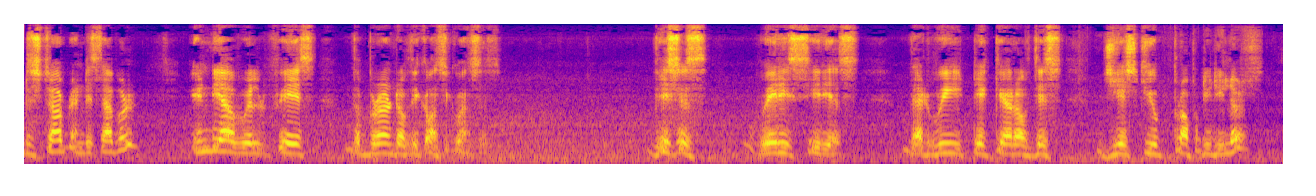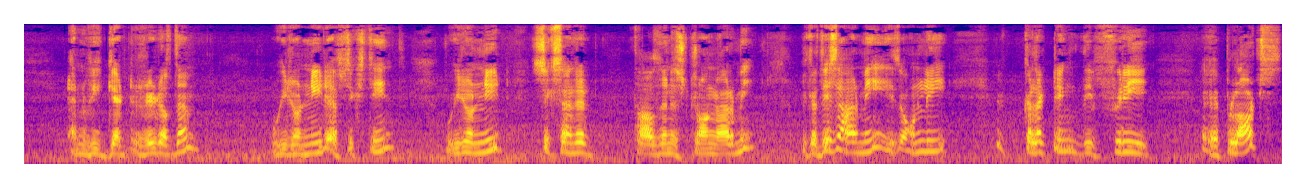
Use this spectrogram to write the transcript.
disturbed and disabled, India will face the brunt of the consequences. This is very serious that we take care of this GHQ property dealers and we get rid of them. We don't need F-16. We don't need 600,000 strong army because this army is only collecting the free uh, plots,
